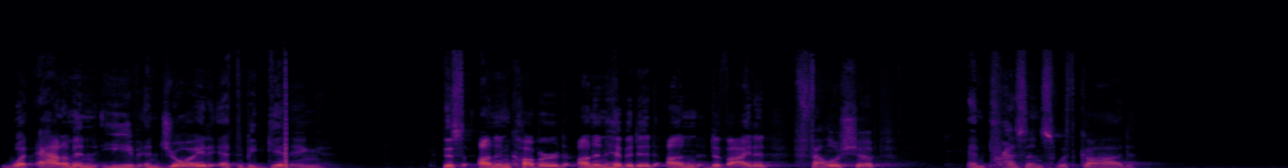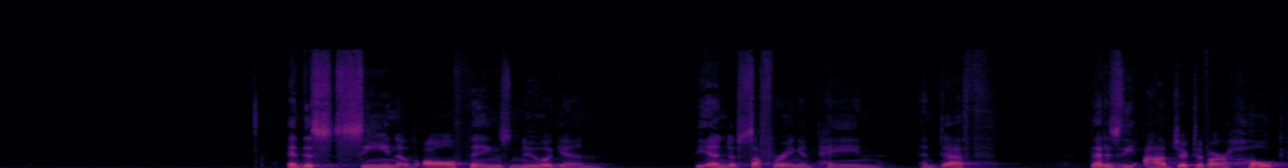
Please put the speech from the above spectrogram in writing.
what Adam and Eve enjoyed at the beginning this unencumbered, uninhibited, undivided fellowship and presence with God. And this scene of all things new again, the end of suffering and pain and death, that is the object of our hope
